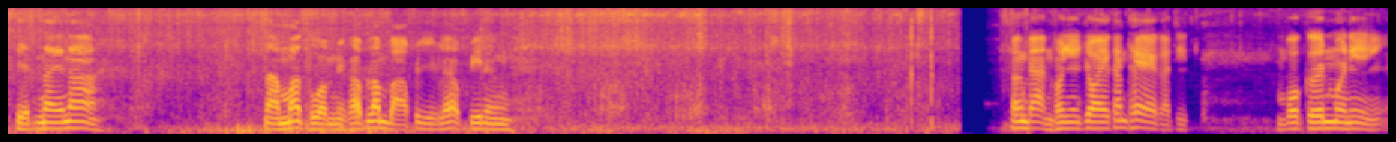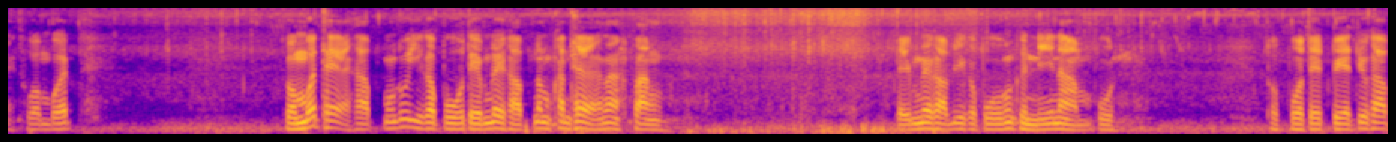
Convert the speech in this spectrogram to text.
เสียดในหน้าน้ำมาท่วมนี่ครับลำบากไปอีกแล้วปีหนึ่งทางด้านพญจอยขั้นแท้กะจิบ่เกินมือนี่ท่วมเบิดท่วมเบิดแท้ครับมึงดูอีกระปูเต็มเลยครับน้ำขั้นแท้นะฟัง เต็มเลยครับอีกระปูมันขึ้นนี้น้ำปูน ตัวโปรเตดเปียดอยู่ครับ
